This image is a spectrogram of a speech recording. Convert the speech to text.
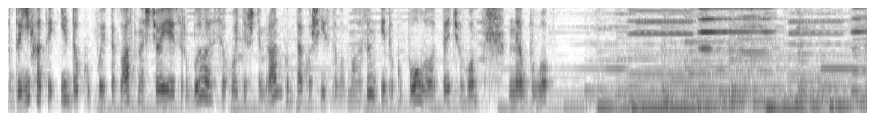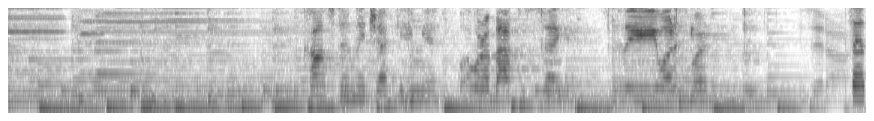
доїхати і докупити. Власне, що я і зробила сьогоднішнім ранком, також їздила в магазин і докуповувала те, чого не було. Constantly checking if what we're about to say is really what it's worth. Це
